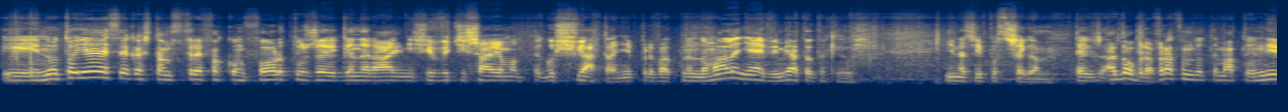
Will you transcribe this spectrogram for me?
i no to jest jakaś tam strefa komfortu, że generalnie się wyciszają od tego świata, nie prywatne dom, ale nie wiem, ja to tak jakoś inaczej postrzegam. Także, a dobra, wracam do tematu, nie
